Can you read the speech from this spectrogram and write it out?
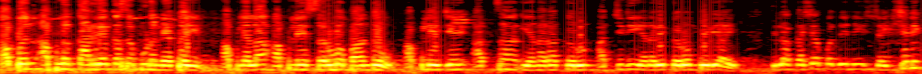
आपण आपलं कार्य कसं पुढे नेता येईल? आपल्याला आपले सर्व बांधव आपले जे आजचा येणारा तरुण आजची जी येणारी तरुण पिढी आहे तिला कशा पद्धतीने शैक्षणिक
